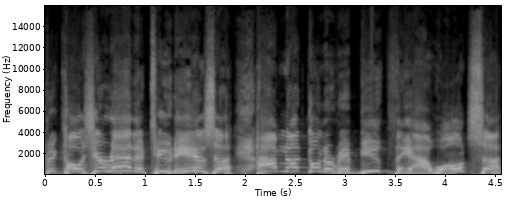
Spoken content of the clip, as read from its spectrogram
because your attitude is uh, I'm not going to rebuke the I wants. Uh,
